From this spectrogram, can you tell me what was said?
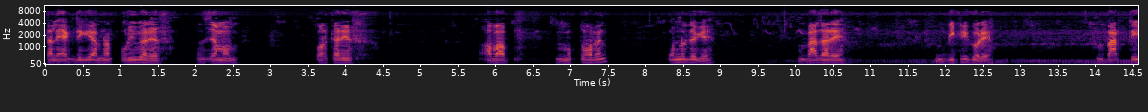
তাহলে একদিকে আপনার পরিবারের যেমন তরকারির অভাব মুক্ত হবেন, অন্যদিকে বাজারে বিক্রি করে বাড়তি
